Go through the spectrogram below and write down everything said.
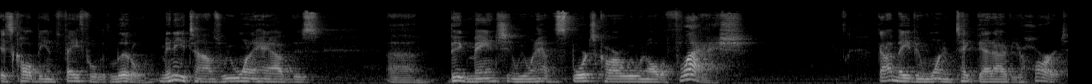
it's called being faithful with little. Many times we want to have this um, big mansion, we want to have the sports car, we want all the flash. God may even want to take that out of your heart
